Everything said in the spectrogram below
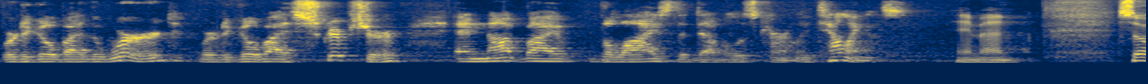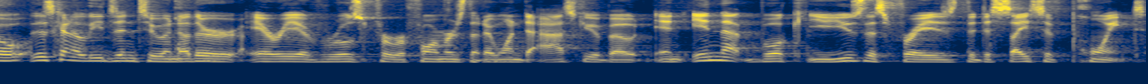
We're to go by the word, we're to go by scripture, and not by the lies the devil is currently telling us. Amen. So this kind of leads into another area of rules for reformers that I wanted to ask you about. And in that book, you use this phrase, the decisive point,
